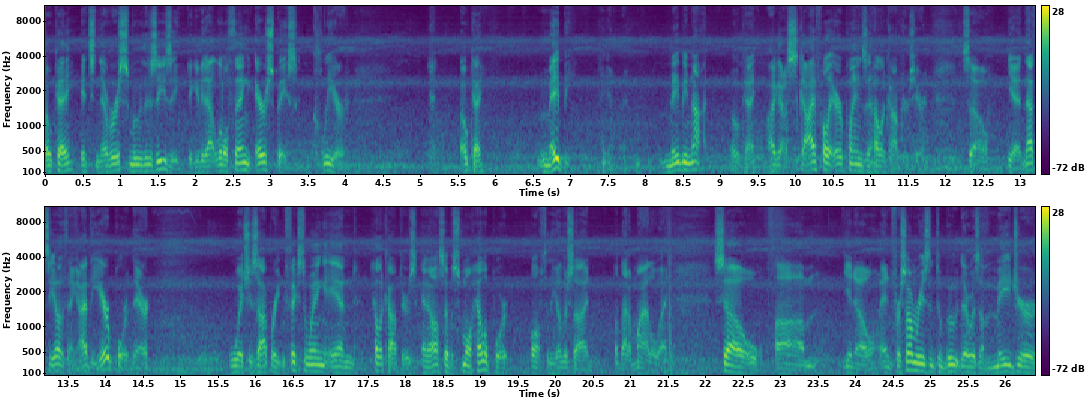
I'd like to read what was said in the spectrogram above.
okay? It's never as smooth as easy. To give you that little thing, airspace, clear. Okay, maybe, maybe not, okay? I got a sky full of airplanes and helicopters here. So, yeah, and that's the other thing. I have the airport there, which is operating fixed wing and helicopters, and I also have a small heliport off to the other side, about a mile away. So, um, you know, and for some reason to boot, there was a major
